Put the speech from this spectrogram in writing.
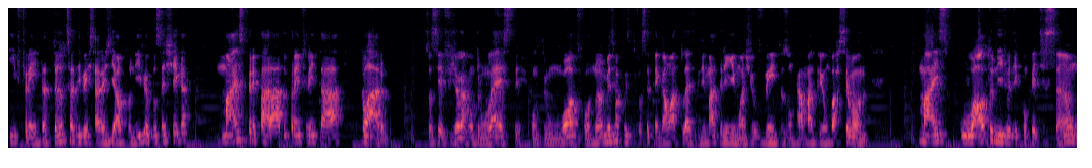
enfrenta tantos adversários de alto nível, você chega mais preparado para enfrentar, claro, se você jogar contra um Leicester, contra um Watford, não é a mesma coisa de você pegar um Atlético de Madrid, uma Juventus, um Real Madrid, um Barcelona. mas o alto nível de competição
